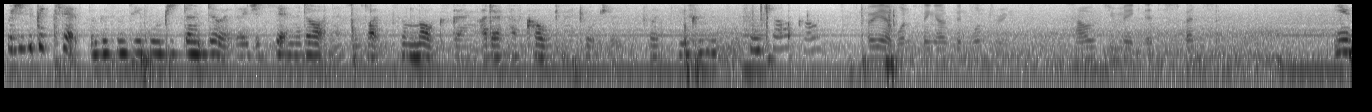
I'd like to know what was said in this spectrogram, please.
which is a good tip because some people just don't do it. They just sit in the darkness with like some logs going, I don't have coal to make torches. It's like, you can some charcoal. Oh yeah, one thing I've been wondering. How do you make a dispenser? You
